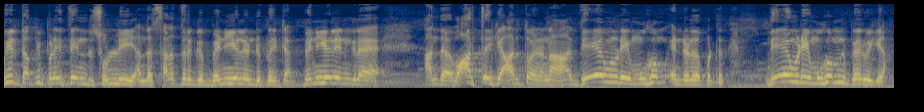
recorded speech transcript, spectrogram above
உயிர் தப்பி பிழைத்தேன் என்று சொல்லி அந்த ஸ்தலத்திற்கு பெனியல் என்று பெரிட்டான் பெனியல் என்கிற அந்த வார்த்தைக்கு அர்த்தம் என்னென்னா தேவனுடைய முகம் என்று எழுதப்பட்டது தேவனுடைய முகம்னு பேர் வைக்கிறான்.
